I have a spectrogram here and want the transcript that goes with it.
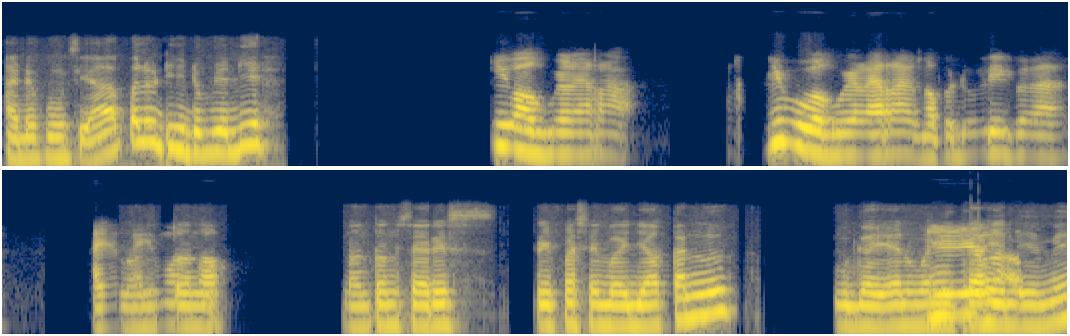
ada fungsi apa lu di hidupnya dia? Yu Aguilera. Yu Aguilera nggak peduli gue kayak Nonton. nonton series Rivasnya bajakan lu begayaan menikahin ini.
